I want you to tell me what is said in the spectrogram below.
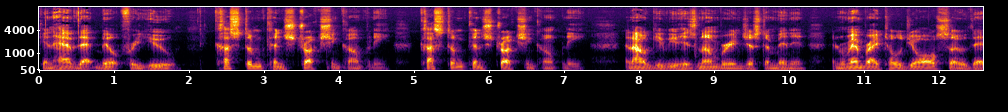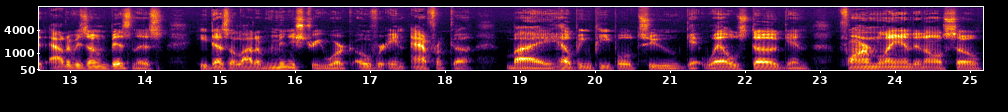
can have that built for you. Custom Construction Company. Custom Construction Company. And I'll give you his number in just a minute. And remember, I told you also that out of his own business, he does a lot of ministry work over in Africa by helping people to get wells dug and farmland, and also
